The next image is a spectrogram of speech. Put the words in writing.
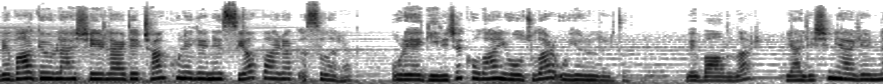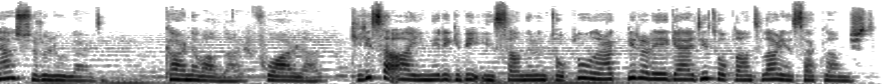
Veba görülen şehirlerde çan kulelerine siyah bayrak asılarak oraya gelecek olan yolcular uyarılırdı. Vebalılar yerleşim yerlerinden sürülürlerdi. Karnavallar, fuarlar, kilise ayinleri gibi insanların toplu olarak bir araya geldiği toplantılar yasaklanmıştı.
